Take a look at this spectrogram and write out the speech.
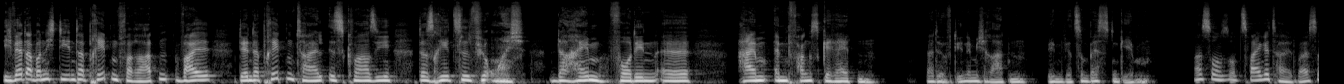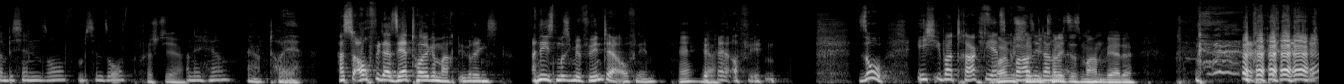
ich werde aber nicht die Interpreten verraten, weil der Interpretenteil ist quasi das Rätsel für euch daheim vor den äh, Heimempfangsgeräten. Da dürft ihr nämlich raten, wen wir zum Besten geben. Das ist so, so zweigeteilt, weißt du, ein bisschen so, ein bisschen so. Verstehe. Ich, ja. ja, toll. Hast du auch wieder sehr toll gemacht übrigens. Ach nee, das muss ich mir für hinterher aufnehmen. Hä? Ja. aufnehmen. So, ich übertrage dir jetzt mich schon, quasi wie dann. toll ich das machen werde.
